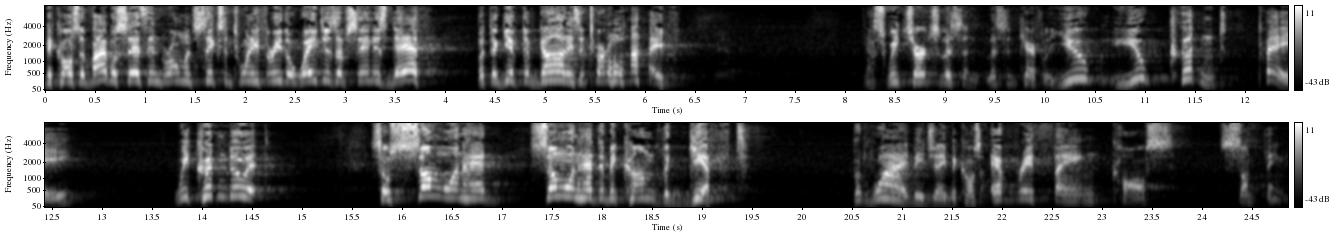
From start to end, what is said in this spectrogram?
Because the Bible says in Romans 6 and 23, the wages of sin is death. But the gift of God is eternal life. Now, sweet church, listen, listen carefully. You, you couldn't pay. We couldn't do it. So someone had, someone had to become the gift. But why, BJ? Because everything costs something.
